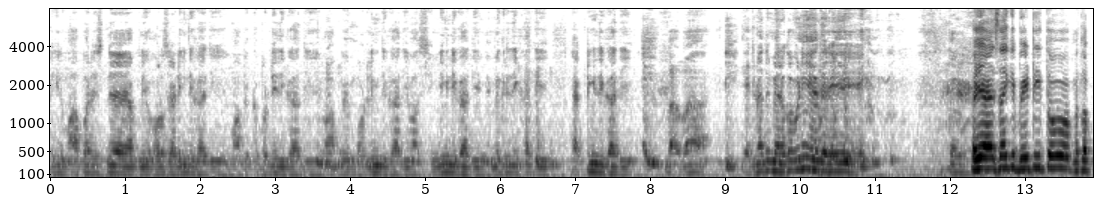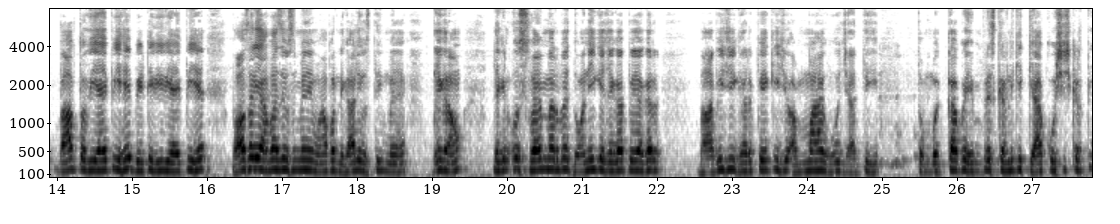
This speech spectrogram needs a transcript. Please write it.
लेकिन वहाँ पर इसने अपनी हॉर्स राइडिंग दिखा दी, वहाँ पे कबड्डी दिखा दी, वहाँ पे मॉडलिंग दिखा दी, वहाँ सिंगिंग दिखा दी मिमिक्री दिखा दी एक्टिंग दिखा दी। बाबा, इतना तो मेरे को भी नहीं है तेरे। तो भैया, ऐसा है कि बेटी तो मतलब बाप तो वीआईपी है, बेटी भी वीआईपी है। बहुत सारी आवाज़ें उसमें वहाँ पर निकाली उस उसकी मैं देख रहा हूँ। लेकिन उस स्वयंवर में धोनी की जगह पे अगर भाभी जी घर पे की जो अम्मा है, वो जाती तो मक्का को इम्प्रेस करने की क्या कोशिश करती?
